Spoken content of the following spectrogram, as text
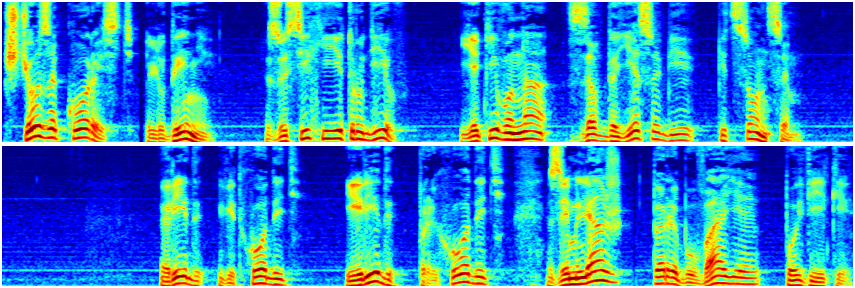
Що за користь людині з усіх її трудів, які вона завдає собі під сонцем? Рід відходить, і рід приходить, земля ж перебуває повіки.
